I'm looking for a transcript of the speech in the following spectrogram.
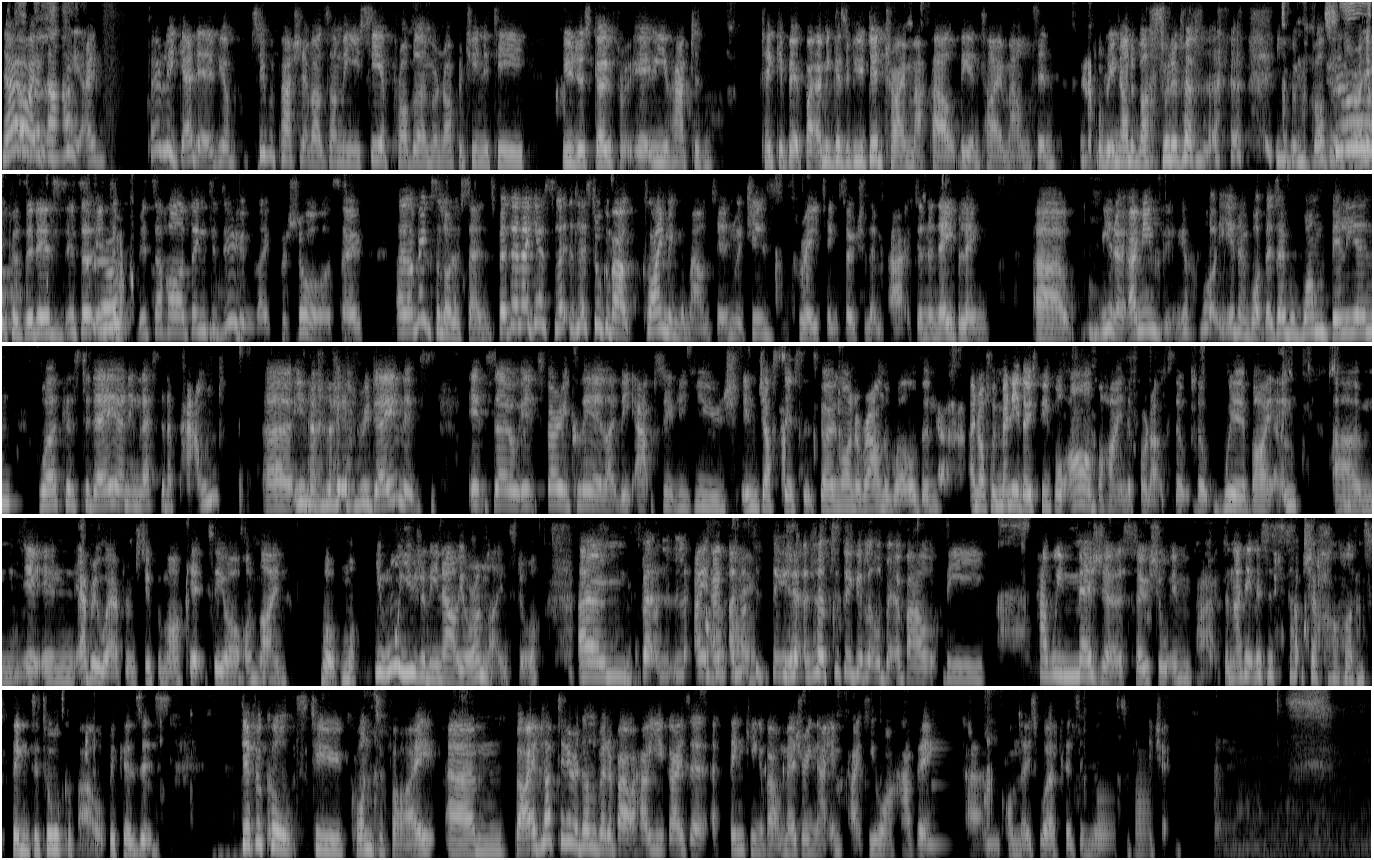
No, I totally, I totally get it. If you're super passionate about something, you see a problem or an opportunity, you just go for it. You have to take a bit by. I mean, because if you did try and map out the entire mountain, probably none of us would have ever even bothered, right? Because it is, it's a, it's a, it's a hard thing to do, like for sure. So uh, that makes a lot of sense. But then I guess let, let's talk about climbing the mountain, which is creating social impact and enabling uh, you know, I mean, what you know, what there's over one billion workers today earning less than a pound, uh, you know, like every day, and it's it's so it's very clear like the absolutely huge injustice that's going on around the world, and and often many of those people are behind the products that that we're buying, um, in everywhere from supermarket to your online well, more, more, usually now your online store. Um, but I, would love to think, I'd love to think a little bit about the how we measure social impact. And I think this is such a hard thing to talk about because it's difficult to quantify. Um, but I'd love to hear a little bit about how you guys are, are thinking about measuring that impact you are having um, on those workers in your supply chain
